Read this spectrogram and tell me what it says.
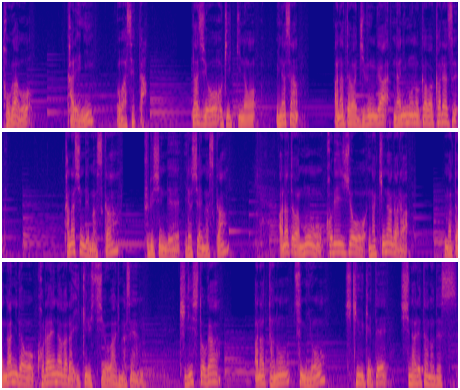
咎を彼に負わせた。ラジオをお聞きの皆さんあなたは自分が何者か分からず悲しんでますか？苦しんでいらっしゃいますか？あなたはもうこれ以上泣きながらまた涙をこらえながら生きる必要はありません。キリストがあなたの罪を引き受けて死なれたのです。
